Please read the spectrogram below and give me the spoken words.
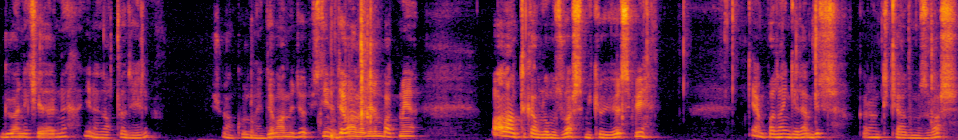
Güvenlik şeylerini yine de atla diyelim. Şu an kurulmaya devam ediyor. Biz yine devam edelim bakmaya. Bağlantı kablomuz var. Micro USB. Genpa'dan gelen bir garanti kağıdımız var.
